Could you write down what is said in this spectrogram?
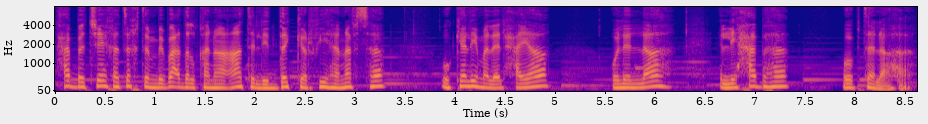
حبت شيخة تختم ببعض القناعات اللي تذكر فيها نفسها وكلمة للحياة ولله اللي حبها وابتلاها.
